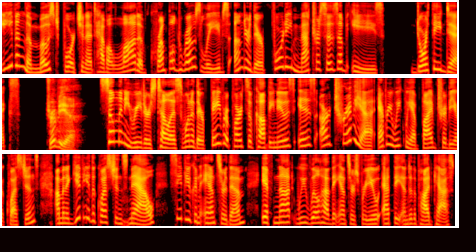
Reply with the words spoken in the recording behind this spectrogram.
Even the most fortunate have a lot of crumpled rose leaves under their 40 mattresses of ease. Dorothy Dix. Trivia. So many readers tell us one of their favorite parts of Coffee News is our trivia. Every week we have five trivia questions. I'm going to give you the questions now. See if you can answer them. If not, we will have the answers for you at the end of the podcast.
